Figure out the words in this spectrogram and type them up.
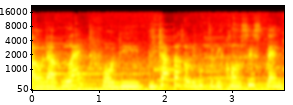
I would have liked for the the chapters of the book to be consistent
